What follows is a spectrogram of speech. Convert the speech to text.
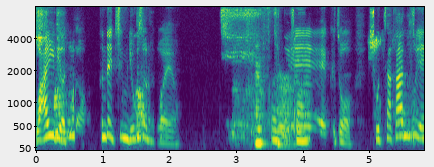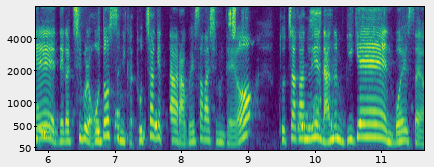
while이었죠. 근데 지금 여기서는 뭐예요? after. 네, 그죠. 도착한 후에 내가 집을 얻었으니까 도착했다라고 해석하시면 돼요. 도착한 후에 나는 began 뭐 했어요?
